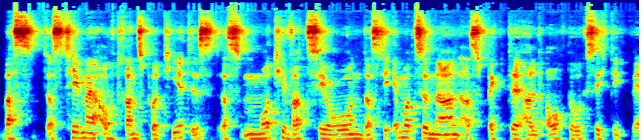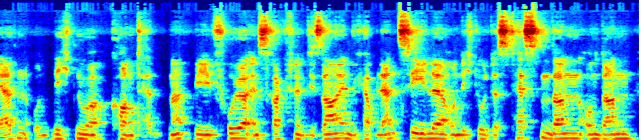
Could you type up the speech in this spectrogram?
was das Thema auch transportiert, ist, dass Motivation, dass die emotionalen Aspekte halt auch berücksichtigt werden und nicht nur Content. Ne? Wie früher Instructional Design, ich habe Lernziele und ich tue das Testen dann und dann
